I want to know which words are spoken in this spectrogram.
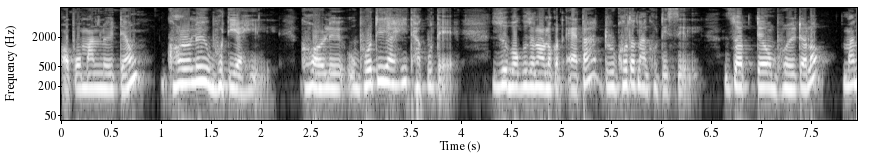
অপমান লৈ তেওঁ ঘৰলৈ উভতি আহিল। ঘৰলৈ উভতি আহি থাকোঁতে যুৱকজনৰ লগত এটা দুৰ্ঘটনা ঘটিছিল, য'ত তেওঁ ভৰিত অলপমান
